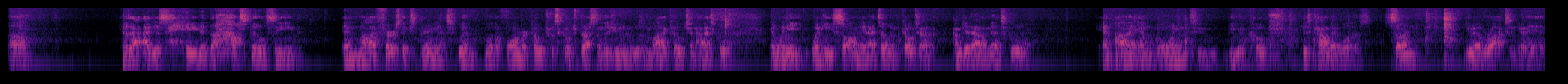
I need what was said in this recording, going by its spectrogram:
because um, I, I just hated the hospital scene. And my first experience with, with a former coach was Coach Preston Lejeune, who was my coach in high school. And when he when he saw me and I told him, Coach, I, I'm getting out of med school and I am going to be a coach. His comment was, Son, you have rocks in your head.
